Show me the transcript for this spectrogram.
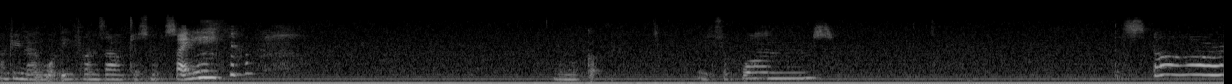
I do know what these ones are, I'm just not saying. and we've got Ace of Wands. star.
